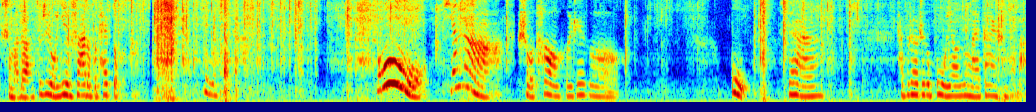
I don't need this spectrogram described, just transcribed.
什么的，就这种印刷的不太懂啊。这个是啥？哦，天呐，手套和这个布，虽然还不知道这个布要用来干什么吧。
